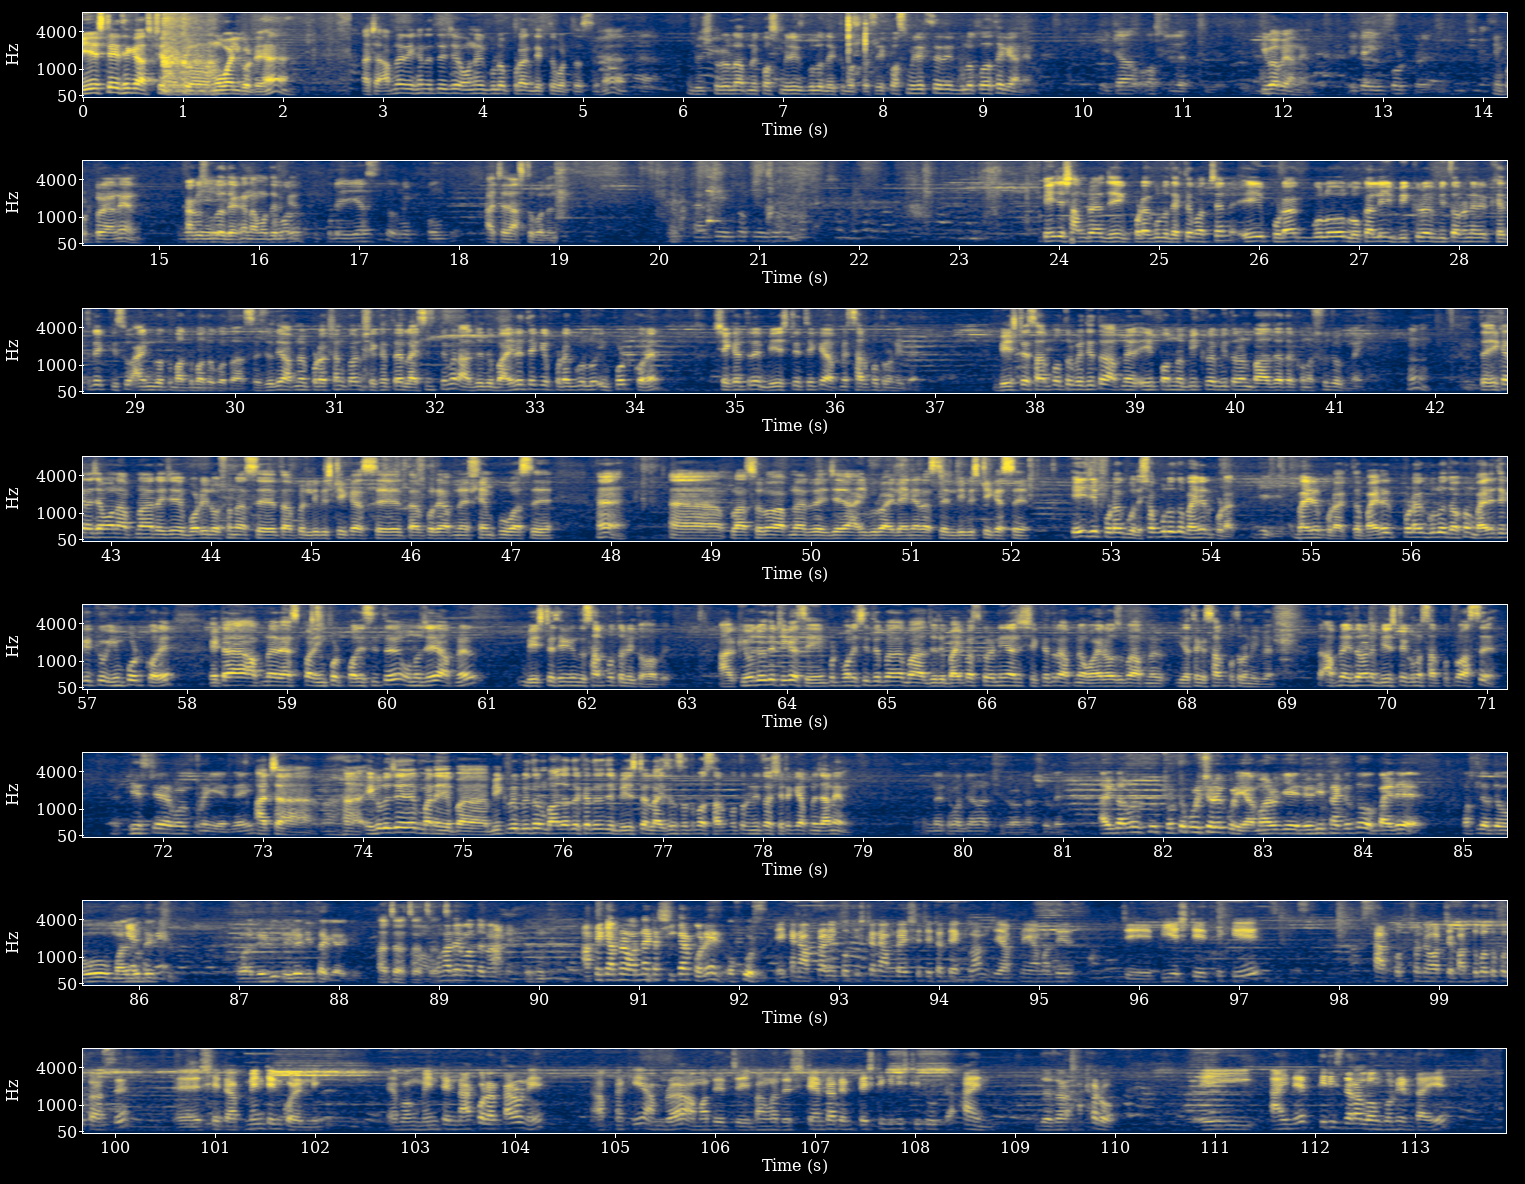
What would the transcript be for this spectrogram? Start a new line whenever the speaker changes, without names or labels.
BST থেকে আসছেন একটু মোবাইল কোর্টে হ্যাঁ? আচ্ছা আপনার এখানে তো যে অনেকগুলো প্রোডাক্ট দেখতে পারতেছি হ্যাঁ? বিশেষ করে হলো আপনি কসমেটিক্সগুলো দেখতে পারতেছি। এই কসমেটিক্সের এগুলো কোথা থেকে আনেন?
এটা অস্ট্রেলিয়া থেকে।
কীভাবে আনেন?
এটা ইম্পোর্ট করে
ইম্পোর্ট করে আনেন? কাগজগুলো দেখান আমাদেরকে।
এই আছে তো অনেক কম
আচ্ছা আসতে বলেন। এই যে সামনে যে প্রোডাক্টগুলো দেখতে পাচ্ছেন, এই প্রোডাক্টগুলো লোকালি বিক্রয় বিতরণের ক্ষেত্রে কিছু আইনগত বাধ্যবাধকতা আছে। যদি আপনার প্রোডাকশন করেন, সেক্ষেত্রে লাইসেন্স নেবেন। আর যদি বাইরে থেকে প্রোডাক্টগুলো ইম্পোর্ট করেন, সেক্ষেত্রে বিএসটি থেকে আপনি ছাড়পত্র নেবেন। বিএসটি ছাড়পত্র ব্যতীত আপনার এই পণ্য বিক্রয় বিতরণ বাজাতের কোনো সুযোগ নেই। হুম? তো এখানে যেমন আপনার এই যে বডি লোশন আছে, তারপরে লিপস্টিক আছে, তারপরে আপনার শ্যাম্পু আছে হ্যাঁ? প্লাস হলো আপনার এই যে আইব্রো আইলাইনার আছে লিপস্টিক আছে। এই যে প্রোডাক্টগুলো সবগুলো তো বাইরের প্রোডাক্ট বাইরের প্রোডাক্ট তো বাইরের প্রোডাক্টগুলো যখন বাইরে থেকে কেউ ইম্পোর্ট করে এটা আপনার অ্যাজ পার ইম্পোর্ট পলিসিতে অনুযায়ী আপনার বিএসটি থেকে কিন্তু ছাড়পত্র নিতে হবে। আর কেউ যদি ঠিক আছে ইম্পোর্ট পলিসিতে বা- যদি বাইপাস করে নিয়ে আসে সেক্ষেত্রে আপনার ওয়ার হাউস বা আপনার ইয়ে থেকে ছাড়পত্র নেবেন। তো আপনার এই ধরনের বিএসটি কোনো ছাড়পত্র আছে?
কোনো ইয়ে নেই।
আচ্ছা হ্যাঁ এগুলো যে মানে বা বিক্রয় বিতরণ বাজারের ক্ষেত্রে যে বিএসটির লাইসেন্স অথবা ছাড়পত্র নিতে হয় সেটা কি আপনি জানেন?
না এটা আমার জানা ছিল না আসলে। আর এটা আমরা খুব ছোট্ট পরিসরে করি আমার যে রেডি থাকে তো বাইরে অস্ট্রেলিয়াতে ও মাঝে মধ্যে রেডি রেডি থাকে আর কি।
আচ্ছা আচ্ছা আচ্ছা
ওনাদের মাধ্যমে আনেন আপনি কি আপনার অন্যায়টা স্বীকার করেন?
অফকোর্স
এখানে আপনার এই প্রতিষ্ঠানে আমরা এসে যেটা দেখলাম যে আপনি আমাদের যে বিএসটি থেকে ছাড়পত্র নেওয়ার যে বাধ্যবাধকতা আছে সেটা মেনটেন করেননি। এবং মেনটেন না করার কারণে আপনাকে আমরা আমাদের যে Bangladesh standard and testing institute আইন দু এই আইনের তিরিশ দ্বারা লঙ্ঘনের দায়ে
